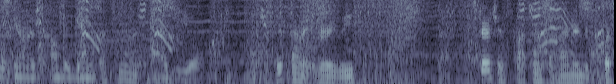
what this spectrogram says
working on his combo game, that's not ideal. This time, at the very least, uh, Stretch has platforms behind her and push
